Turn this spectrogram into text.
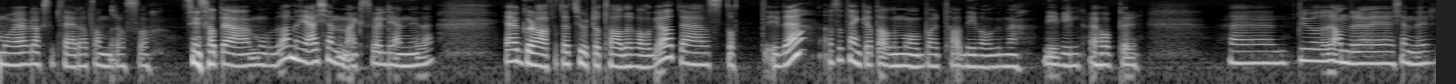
må jeg vel akseptere at andre også syns at jeg er modig, da. Men jeg kjenner meg ikke så veldig igjen i det. Jeg er glad for at jeg turte å ta det valget, at jeg har stått i det. Og så tenker jeg at alle må bare ta de valgene de vil. Jeg håper Eh, du og de andre jeg kjenner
